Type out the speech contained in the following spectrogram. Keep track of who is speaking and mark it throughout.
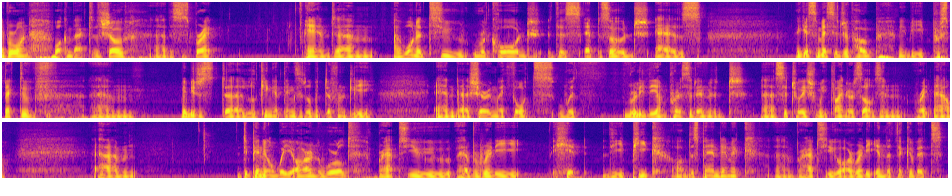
Speaker 1: Hey everyone, welcome back to the show. Uh, this is Brett, and um, I wanted to record this episode as, I guess, a message of hope, maybe perspective, um, maybe just uh, looking at things a little bit differently, and uh, sharing my thoughts with really the unprecedented uh, situation we find ourselves in right now. Um, depending on where you are in the world, perhaps you have already hit the peak of this pandemic. Um, perhaps you are already in the thick of it.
